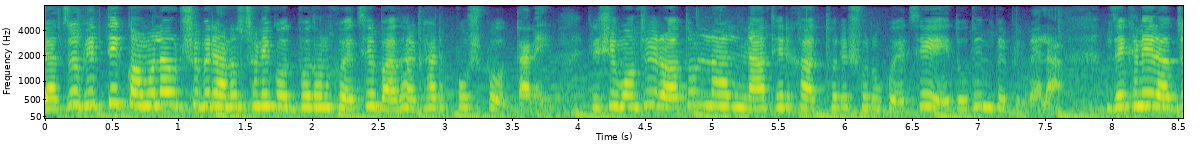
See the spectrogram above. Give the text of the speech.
রাজ্যভিত্তিক কমলা উৎসবের আনুষ্ঠানিক উদ্বোধন হয়েছে বাধারঘাট পুষ্প উদ্যানে। কৃষিমন্ত্রী রতনলাল নাথের হাত ধরে শুরু হয়েছে এই দুদিন ব্যাপী মেলা, যেখানে রাজ্য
